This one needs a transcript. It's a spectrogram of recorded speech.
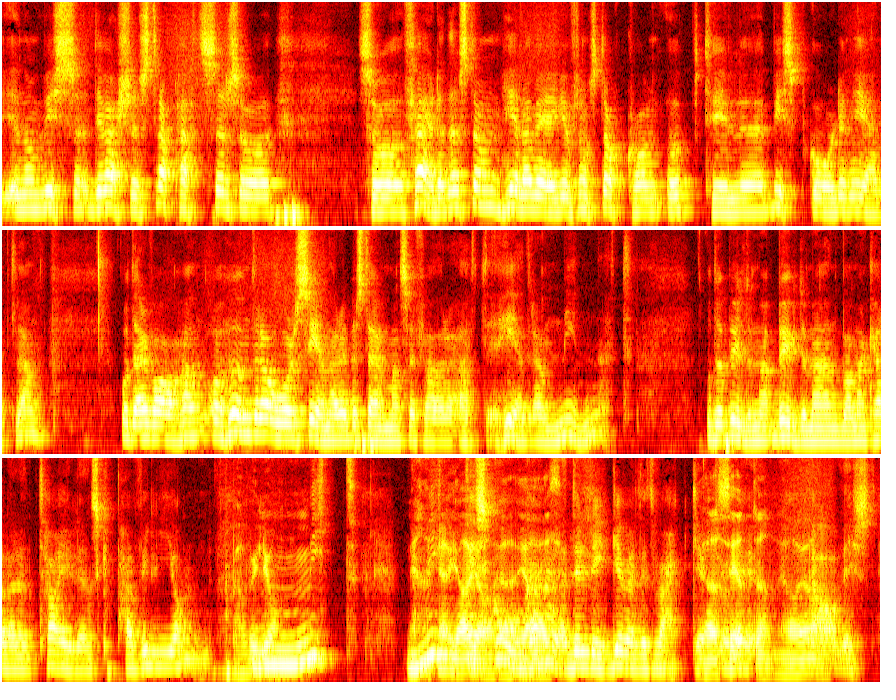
genom vissa, diverse strapatser så, så färdades de hela vägen från Stockholm upp till eh, Bispgården i Jämtland. Och där var han och hundra år senare bestämde man sig för att hedra minnet. Och då byggde man, byggde man vad man kallar en thailändsk paviljong. Paviljong. Mitt, mitt ja, ja, i skogarna. det ligger väldigt vackert. Jag har sett det, den. Ja, ja. Ja, visst.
